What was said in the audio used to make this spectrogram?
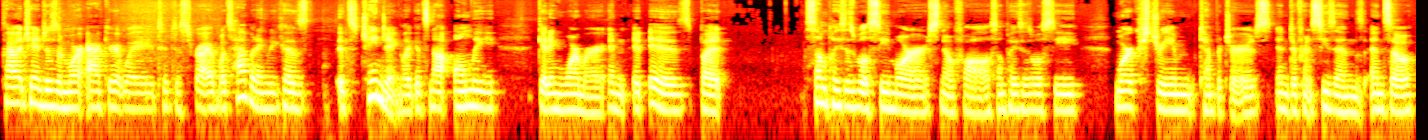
climate change is a more accurate way to describe what's happening because it's changing like it's not only getting warmer and it is but some places will see more snowfall some places will see more extreme temperatures in different seasons. And so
